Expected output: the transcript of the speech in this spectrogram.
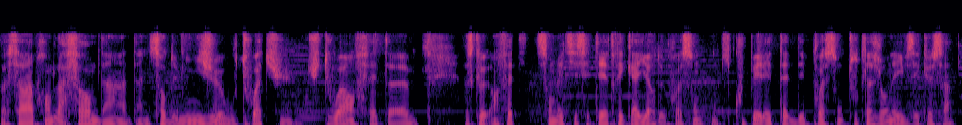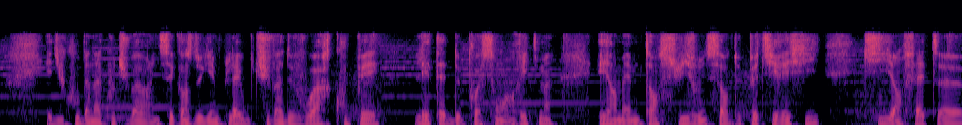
euh, ça va prendre la forme d'un- d'une sorte de mini-jeu où toi tu, tu dois en fait euh, parce que en fait son métier c'était être écailleur de poissons. Donc il coupait les têtes des poissons toute la journée il faisait que ça. Et du coup ben d'un coup tu vas avoir une séquence de gameplay où tu vas devoir couper les têtes de poissons en rythme et en même temps suivre une sorte de petit récit qui en fait euh,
